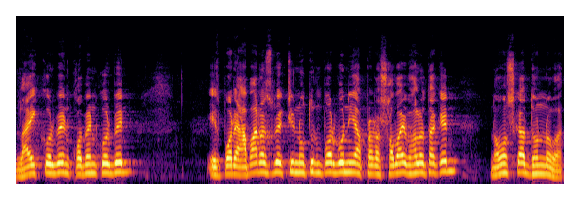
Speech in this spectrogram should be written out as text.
লাইক করবেন, কমেন্ট করবেন। এরপরে আবার আসবে একটি নতুন পর্ব নিয়ে। আপনারা সবাই ভালো থাকেন। নমস্কার, ধন্যবাদ।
